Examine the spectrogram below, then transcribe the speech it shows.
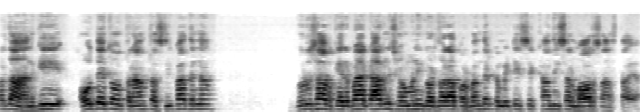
ਪ੍ਰਧਾਨਗੀ ਅਹੁਦੇ ਤੋਂ ਤੁਰੰਤ ਅਸਤੀਫਾ ਦਿੰਨਾ ਗੁਰੂ ਸਾਹਿਬ ਕਿਰਪਾ ਕਰਨ ਸ਼੍ਰੋਮਣੀ ਗੁਰਦੁਆਰਾ ਪ੍ਰਬੰਧਕ ਕਮੇਟੀ ਸਿੱਖਾਂ ਦੀ ਸਰਮੌਰ ਸੰਸਥਾ ਆ।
